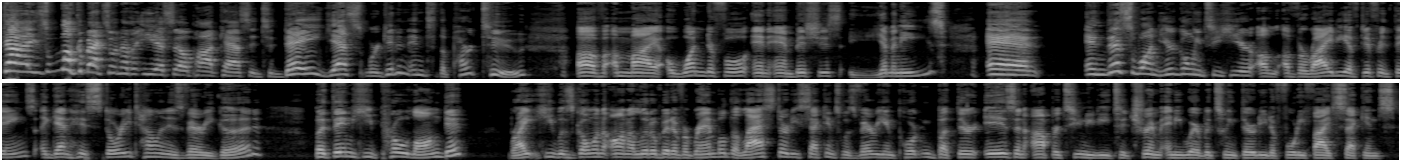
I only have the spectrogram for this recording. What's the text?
Guys, welcome back to another ESL podcast. And today, yes, we're getting into the part two of my wonderful and ambitious Yemenis. And in this one, you're going to hear a, a variety of different things. Again, his storytelling is very good, but then he prolonged it right? He was going on a little bit of a ramble. The last 30 seconds was very important, but there is an opportunity to trim anywhere between 30 to 45 seconds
